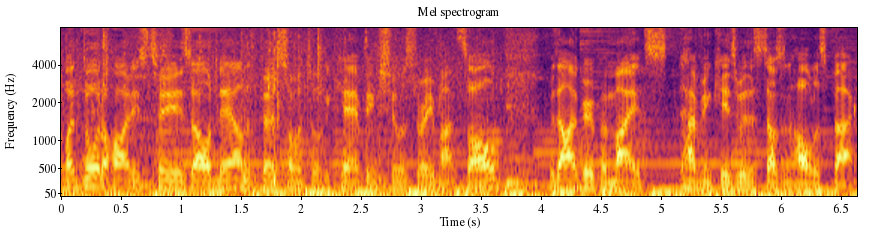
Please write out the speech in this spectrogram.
My daughter Heidi's two years old now. The first time I took her camping, she was three months old. With our group of mates, having kids with us doesn't hold us back.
